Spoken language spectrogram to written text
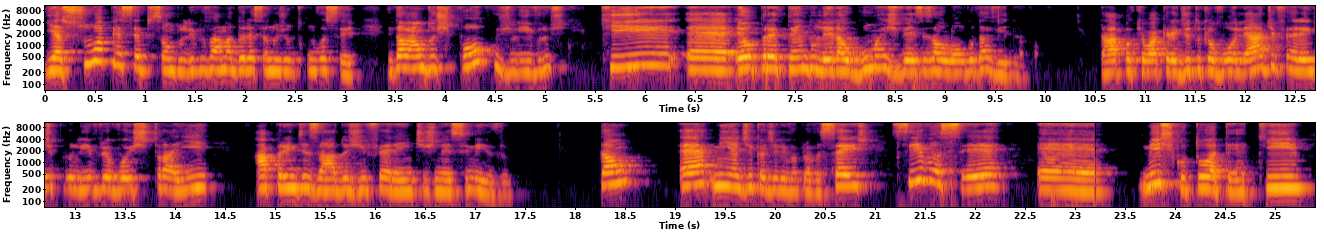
e a sua percepção do livro vai amadurecendo junto com você. Então, é um dos poucos livros que é, eu pretendo ler algumas vezes ao longo da vida, tá? Porque eu acredito que eu vou olhar diferente para o livro, eu vou extrair aprendizados diferentes nesse livro. Então, é minha dica de livro para vocês. Se você é, me escutou até aqui,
